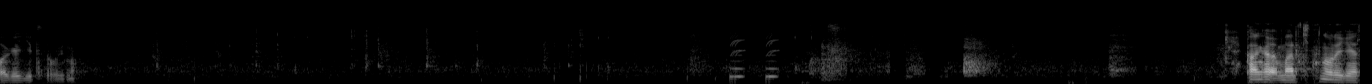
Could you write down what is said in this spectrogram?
Bug'a girdi oyunu. Kanka marketin oraya gel.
